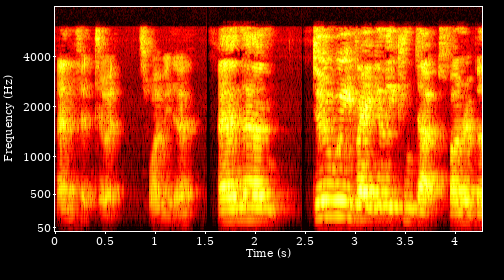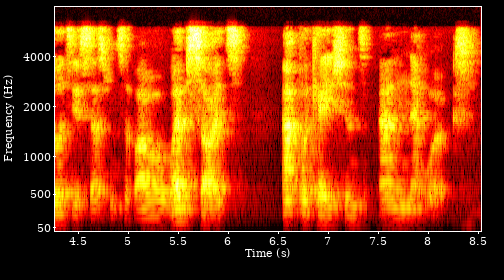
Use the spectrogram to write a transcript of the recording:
benefit to it. That's why we do it. And um, do we regularly conduct vulnerability assessments of our websites, applications, and networks?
